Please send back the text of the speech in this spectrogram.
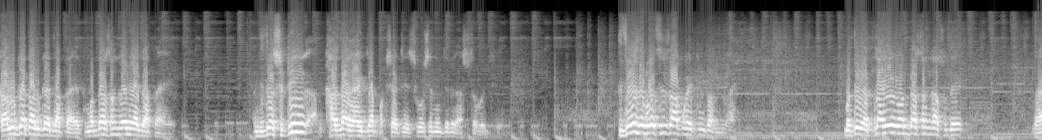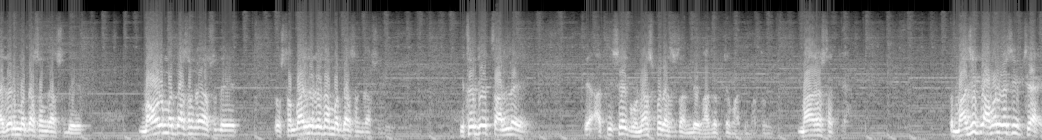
तालुक्या तालुक्यात जात आहेत मतदारसंघाने जात आहेत जिथं सिटिंग खासदार आहेत ज्या पक्षाचे शिवसेनेचे राष्ट्रपतीचे राष्ट्रवादीचे. तिथे जबरदस्तीचा प्रयत्न चालला आहे. मग ते रत्नागिरी मतदारसंघ असू दे रायगड मतदारसंघ असू देत मावळ मतदारसंघ असू देत तो संभाजीनगरचा मतदारसंघ असू दे इथं जे चाललंय ते अतिशय गुणास्पद असं चाललंय भाजपच्या माध्यमातून महाराष्ट्रातल्या. तर माझी प्रामाणिक अशी इच्छा आहे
